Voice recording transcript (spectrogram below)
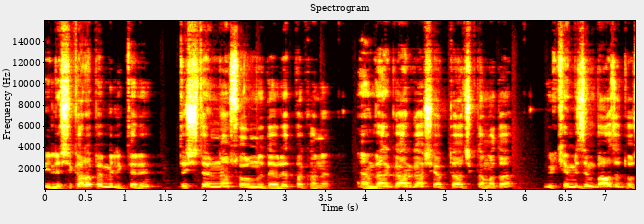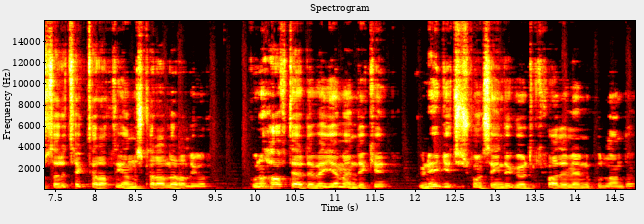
Birleşik Arap Emirlikleri Dışişlerinden sorumlu devlet bakanı Enver Gargaş yaptığı açıklamada ülkemizin bazı dostları tek taraflı yanlış kararlar alıyor. Bunu Hafter'de ve Yemen'deki Güney Geçiş Konseyi'nde gördük ifadelerini kullandı.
